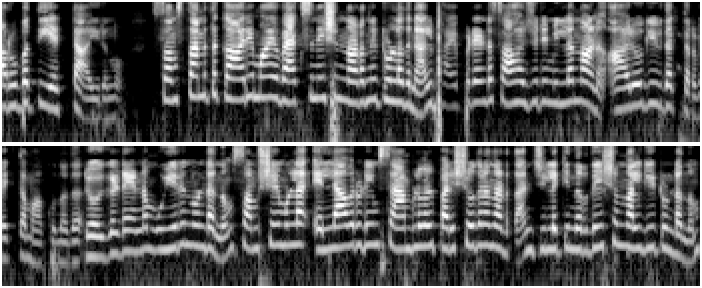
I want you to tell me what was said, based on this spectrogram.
അറുപത്തിയെട്ടായിരുന്നു. സംസ്ഥാനത്ത് കാര്യമായ വാക്സിനേഷൻ നടന്നിട്ടുള്ളതിനാൽ ഭയപ്പെടേണ്ട സാഹചര്യമില്ലെന്നാണ് ആരോഗ്യ വിദഗ്ധർ വ്യക്തമാക്കുന്നത്. രോഗികളുടെ എണ്ണം ഉയരുന്നുണ്ടെന്നും സംശയമുള്ള എല്ലാവരുടെയും സാമ്പിളുകൾ പരിശോധന നടത്താൻ ജില്ലയ്ക്ക് നിർദ്ദേശം നൽകിയിട്ടുണ്ടെന്നും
